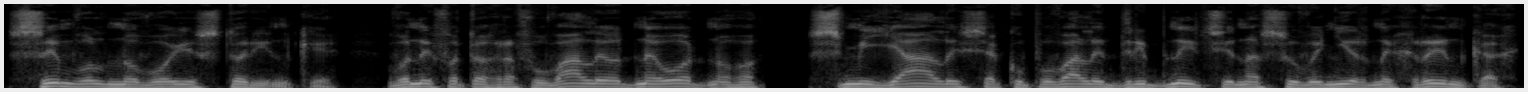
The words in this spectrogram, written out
символ нової сторінки. Вони фотографували одне одного, сміялися, купували дрібниці на сувенірних ринках,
